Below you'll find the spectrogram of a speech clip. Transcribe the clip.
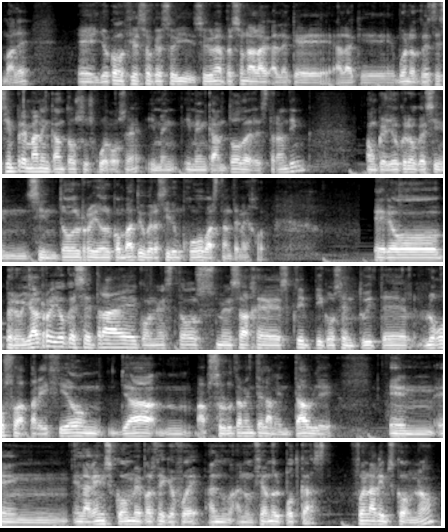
¿vale? Eh, yo confieso que soy, soy una persona a la, a la que, a la que, bueno, desde siempre me han encantado sus juegos, ¿eh? Y me, y me encantó Death Stranding, aunque yo creo que sin, sin todo el rollo del combate hubiera sido un juego bastante mejor. Pero, pero ya el rollo que se trae con estos mensajes crípticos en Twitter, luego su aparición ya mm, absolutamente lamentable en, en- en la Gamescom, me parece que fue, anu- anunciando el podcast. Fue en la Gamescom, ¿no?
